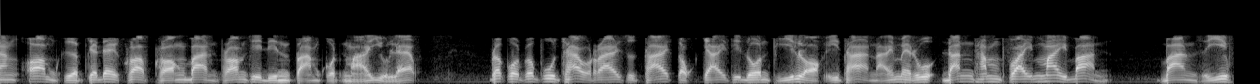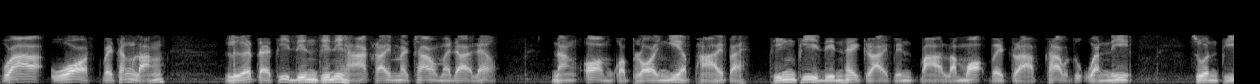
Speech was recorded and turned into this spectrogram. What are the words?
นางอ้อมเกือบจะได้ครอบครองบ้านพร้อมที่ดินตามกฎหมายอยู่แล้ว ปรากฏว่าผู้เช่ารายสุดท้ายตกใจที่โดนผีหลอกอีท่าไหนไม่รู้ ดันทำไฟไหม้บ้าน บ้านสีฟ้าวอดไปทั้งหลัง เหลือแต่ที่ดินที่นี่หาใครมาเช่าไม่ได้แล้ว นางอ้อมก็พลอยเงียบหายไป ทิ้งที่ดินให้กลายเป็นป่าละเมาะไปตราบเท่าทุกวันนี้ ส่วนผี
